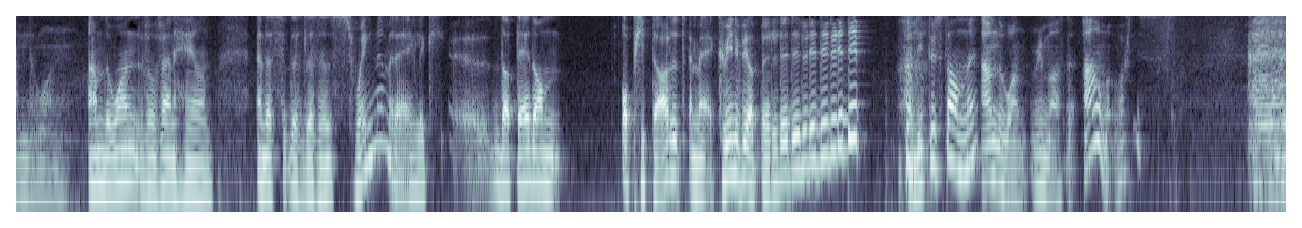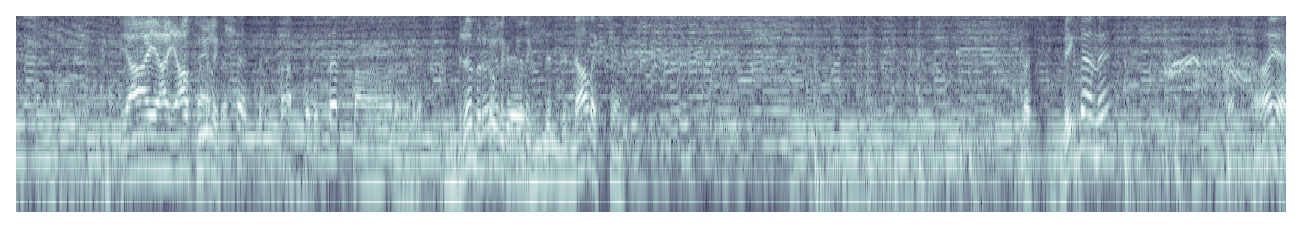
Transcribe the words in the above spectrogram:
I'm the one. I'm the One van Van Halen. En dat is, dat is, dat is een swingnummer eigenlijk. eh, Dat hij dan op gitaar doet. En met, ik weet niet veel... Van die toestand, hè. I'm the one, remaster. Ah, maar wacht eens. Ja, ja, ja, tuurlijk. Een drummer Tuurlijk, tuurlijk. De, de Alex. hè. Dat is big band, hè? Ah ja.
